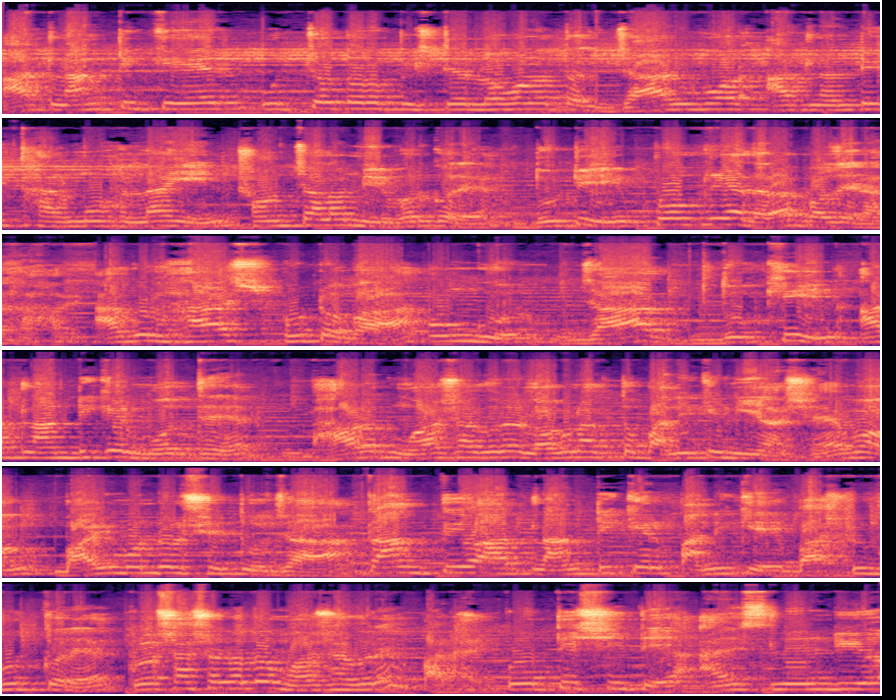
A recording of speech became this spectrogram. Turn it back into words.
আটলান্টিকের উচ্চতর পৃষ্ঠের লবণতা, যার উপর আটলান্টিক থার্মোলাইন সঞ্চালন নির্ভর করে, দুটি প্রক্রিয়া দ্বারা বজায় রাখা হয়। আগুল হাঁস, ফুটো বা অঙ্গুর, যা দক্ষিণ আটলান্টিকের মধ্যে ভারত মহাসাগরের লবণাক্ত পানিকে নিয়ে আসে এবং বায়ুমণ্ডল সেতু যা ক্রান্তীয় আটলান্টিকের পানিকে বাষ্পীভূত করে প্রশাসনত মহাসাগরে পাঠায়। প্রতি শীতে আইসল্যান্ডীয়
